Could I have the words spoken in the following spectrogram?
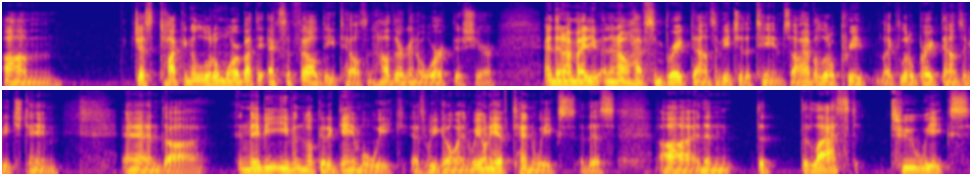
um, just talking a little more about the XFL details and how they're going to work this year. And then I might, and then I'll have some breakdowns of each of the teams. I'll have a little pre, like little breakdowns of each team, and uh, and maybe even look at a game a week as we go in. We only have ten weeks of this, uh, and then the the last two weeks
